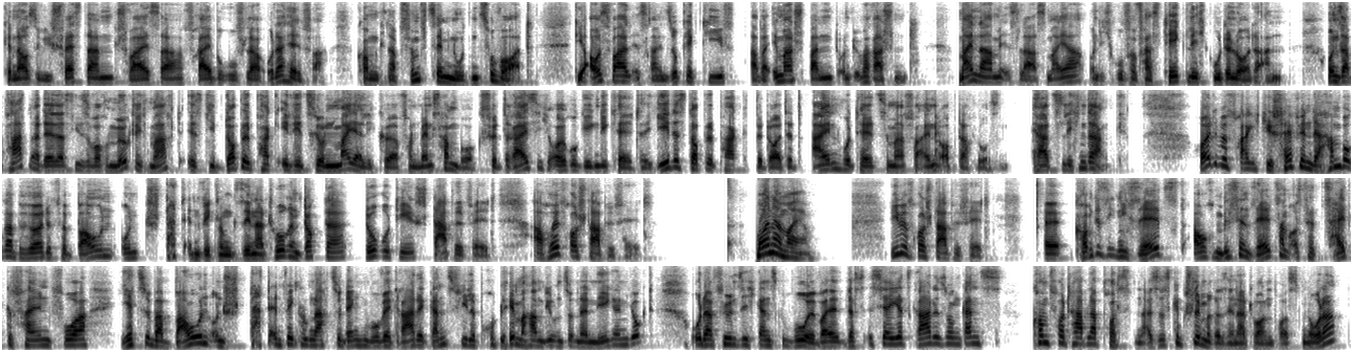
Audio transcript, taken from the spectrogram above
genauso wie Schwestern, Schweißer, Freiberufler oder Helfer, kommen knapp 15 Minuten zu Wort. Die Auswahl ist rein subjektiv, aber immer spannend und überraschend. Mein Name ist Lars Meyer und ich rufe fast täglich gute Leute an. Unser Partner, der das diese Woche möglich macht, ist die Doppelpack-Edition Meierlikör von Mensch Hamburg für 30 Euro gegen die Kälte. Jedes Doppelpack bedeutet ein Hotelzimmer für einen Obdachlosen. Herzlichen Dank. Heute befrage ich die Chefin der Hamburger Behörde für Bauen und Stadtentwicklung, Senatorin Dr. Dorothee Stapelfeld. Ahoi, Frau Stapelfeld. Moin, Herr Mayer. Liebe Frau Stapelfeld, äh, kommt es Ihnen nicht selbst auch ein bisschen seltsam aus der Zeit gefallen vor, jetzt über Bauen und Stadtentwicklung nachzudenken, wo wir gerade ganz viele Probleme haben, die uns unter Nägeln juckt? Oder fühlen Sie sich ganz wohl? Weil das ist ja jetzt gerade so ein ganz komfortabler Posten. Also es gibt schlimmere Senatorenposten, oder?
